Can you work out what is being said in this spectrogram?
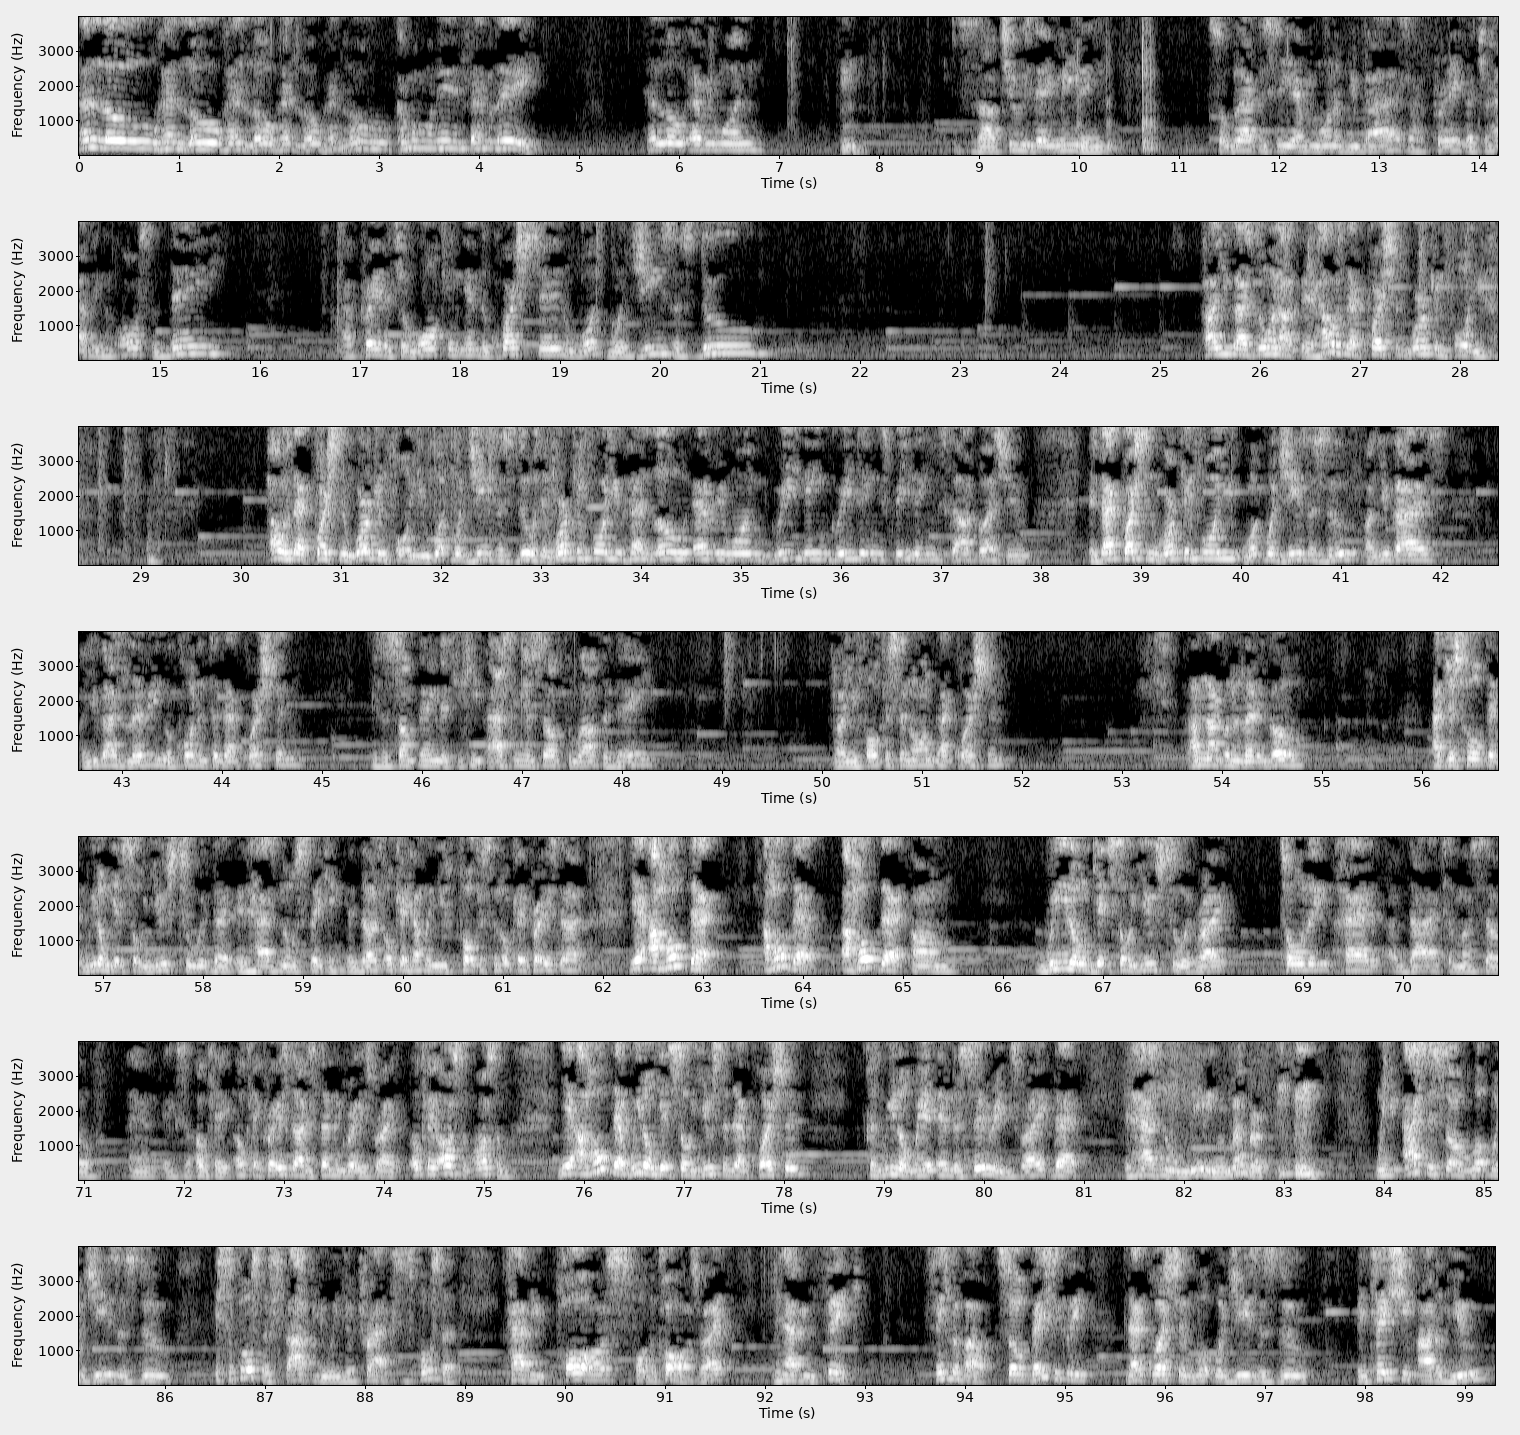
Hello, hello, hello, hello, hello. Come on in, family. Hello, everyone. this is our Tuesday meeting. So glad to see every one of you guys. I pray that you're having an awesome day. I pray that you're walking in the question, what would Jesus do? How are you guys doing out there? How is that question working for you? How is that question working for you? What would Jesus do? Is it working for you? Hello, everyone. Greeting, greetings, greetings. God bless you. Is that question working for you? What would Jesus do? Are you guys, are you guys living according to that question? Is it something that you keep asking yourself throughout the day? Are you focusing on that question? I'm not going to let it go. I just hope that we don't get so used to it that it has no sticking. It does. Okay, Helen, you focusing. Okay, praise God. Yeah, I hope that. I hope that. I hope that um, we don't get so used to it. Right? Totally had a die to myself and okay, okay. Praise God, extending grace. Right? Okay, awesome, awesome. Yeah, I hope that we don't get so used to that question because we know we're in the series, right? That it has no meaning. Remember. when you ask yourself, what would Jesus do? It's supposed to stop you in your tracks. It's supposed to have you pause for the cause, right? And have you think. Think about. So basically, that question, what would Jesus do? It takes you out of you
